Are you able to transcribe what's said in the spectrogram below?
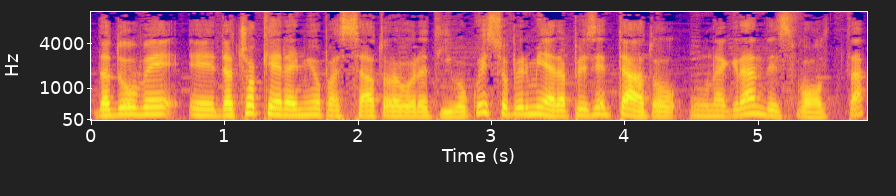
da, dove, eh, da ciò che era il mio passato lavorativo. Questo per me ha rappresentato una grande svolta,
